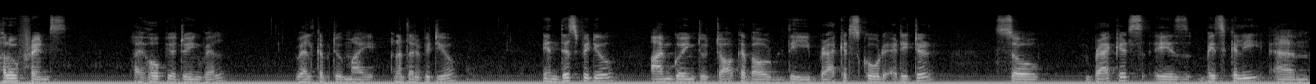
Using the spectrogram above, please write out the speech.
Hello friends, I hope you're doing well. Welcome to my another video. In this video, I'm going to talk about the brackets code editor. So brackets is basically an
